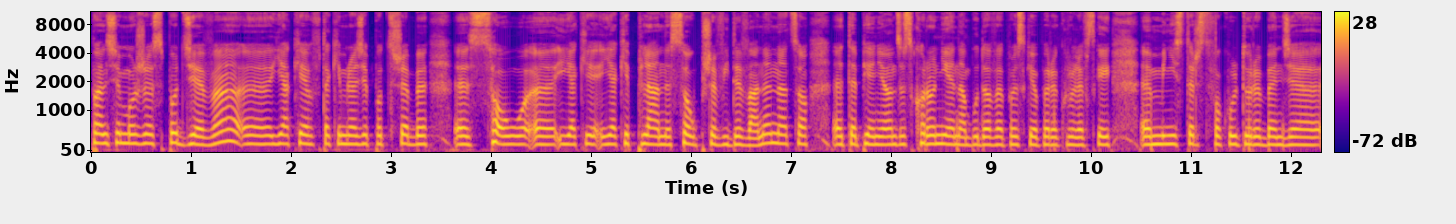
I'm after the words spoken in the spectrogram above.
pan się może spodziewa, e, jakie w takim razie potrzeby e, są e, i jakie, jakie plany są przewidywane? Na co te pieniądze, skoro nie na budowę Polskiej Opery Królewskiej, Ministerstwo Kultury będzie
